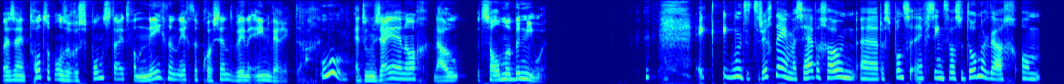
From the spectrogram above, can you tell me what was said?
wij zijn trots op onze responstijd van 99% binnen één werkdag. Oeh, En toen zei hij nog, nou, het zal me benieuwen. ik, ik moet het terugnemen. Ze hebben gewoon eh respons... Het was donderdag om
